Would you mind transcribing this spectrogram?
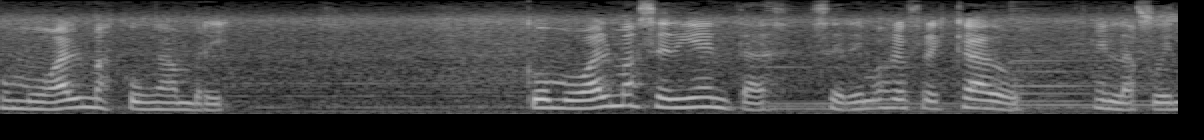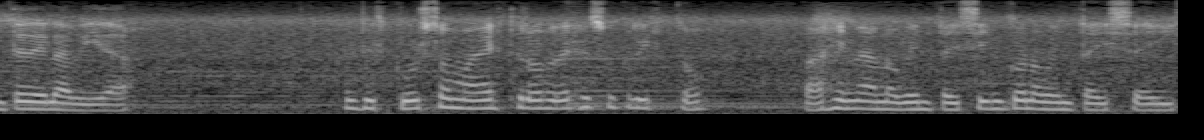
como almas con hambre. Como almas sedientas seremos refrescados en la fuente de la vida. El discurso maestro de Jesucristo, página 95-96.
